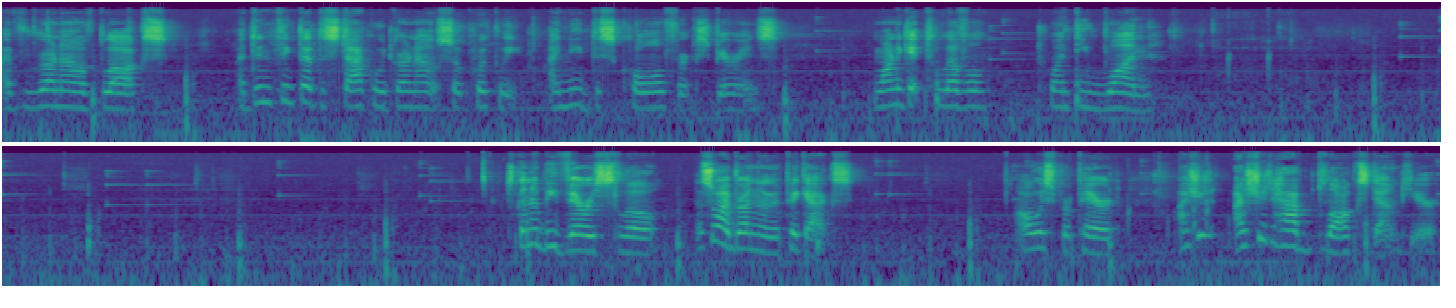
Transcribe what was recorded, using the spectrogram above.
I've run out of blocks. I didn't think that the stack would run out so quickly. I need this coal for experience. I want to get to level 21. It's gonna be very slow. That's why I brought another pickaxe. Always prepared. I should I should have blocks down here.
